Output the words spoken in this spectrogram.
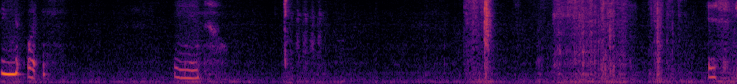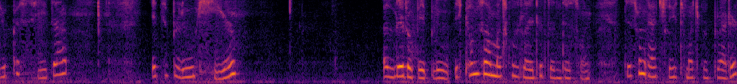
finger. Wait. And if you could see that, it's blue here. A little bit blue. It comes out much more lighter than this one. This one actually is much more brighter.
